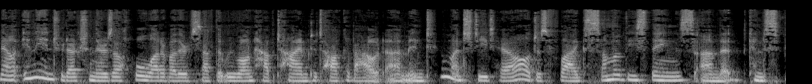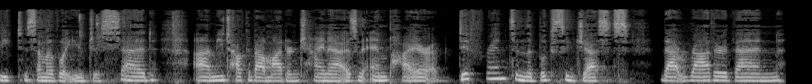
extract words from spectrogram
Now, in the introduction, there's a whole lot of other stuff that we won't have time to talk about um, in too much detail. I'll just flag some of these things um, that kind of speak to some of what you've just said. Um, you talk about modern China as an empire of difference, and the book suggests that rather than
